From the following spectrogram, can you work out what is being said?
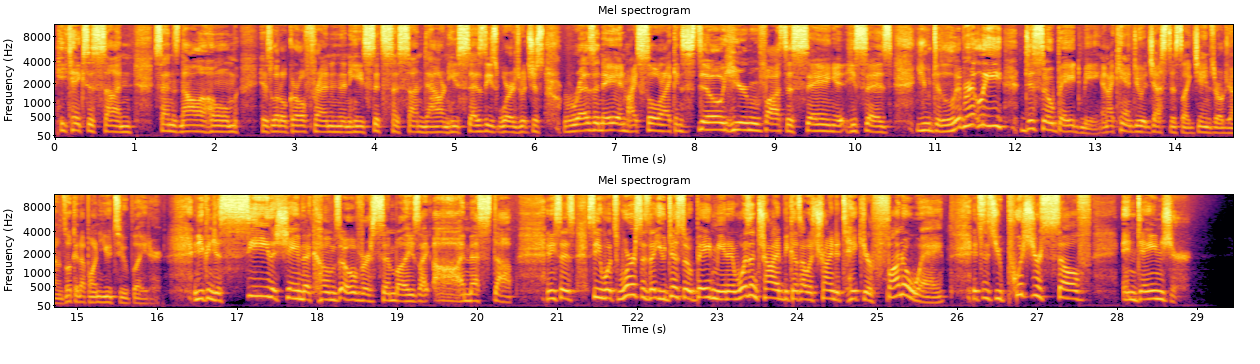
he takes his son, sends Nala home, his little girlfriend, and then he sits his son down and he says these words which just resonate in my soul, and I can still hear Mufasa saying it. He says, You deliberately disobeyed me. And I can't do it justice like James Earl Jones. Look it up on YouTube later. And you can just see the shame that comes over Simba. He's like, Oh, I messed up. And he says, See, what's worse is that you disobeyed me, and it wasn't trying because I was trying to take your fun away. It's that you put yourself in danger.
